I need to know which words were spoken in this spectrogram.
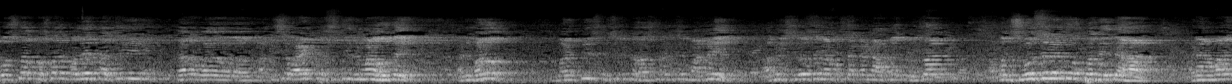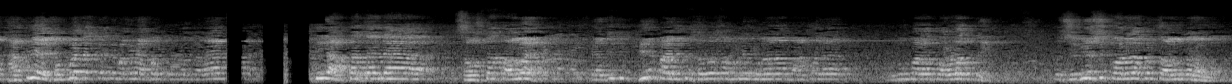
पोचता पोचता मध्ये त्याची अतिशय वाईट परिस्थिती निर्माण होते. आणि म्हणून मल्टी स्पेशालिटी हॉस्पिटलची मागणी आम्ही शिवसेना पक्षाकडनं आपल्याला करतोय आपण शिवसेनेचे उपनेते आहात. आणि आम्हाला खात्री आहे शंभर टक्के मागणी आपण पूर्ण करा ती आताच्या ज्या संस्था चालू आहे त्याची जी फी पाहिजे ती सर्वसामान्य मुलाला माणसाला कुटुंबाला परवडत नाही. तर सीबीएसई कॉलेज आपण चालू करावं.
